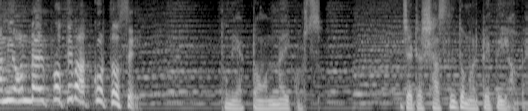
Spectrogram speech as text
আমি অন্যায়ের প্রতিবাদ করতেছি। তুমি একটা অন্যায় করছ যেটা শাস্তি তোমার পেতেই হবে।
